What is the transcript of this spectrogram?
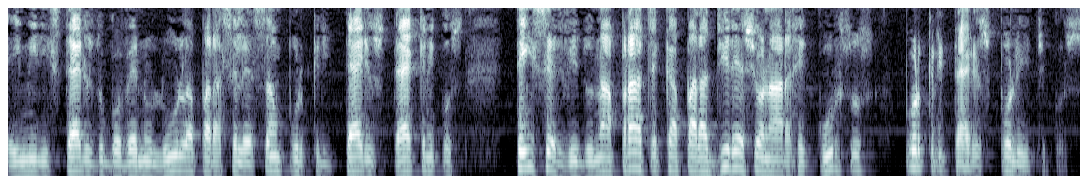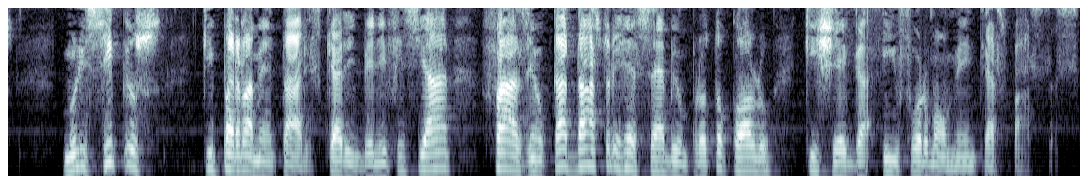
em ministérios do governo Lula para seleção por critérios técnicos tem servido na prática para direcionar recursos por critérios políticos. Municípios que parlamentares querem beneficiar fazem o cadastro e recebem um protocolo que chega informalmente às pastas.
